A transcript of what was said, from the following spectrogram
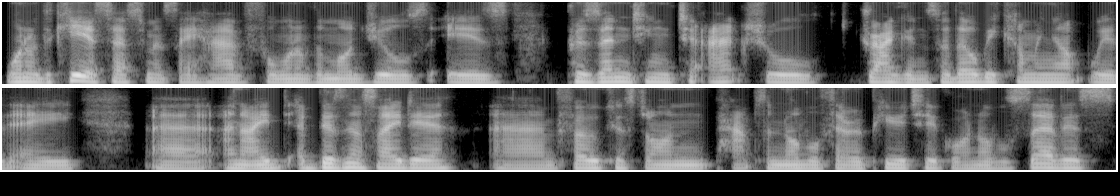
one of the key assessments they have for one of the modules is presenting to actual dragons. So they'll be coming up with a, uh, an, a business idea um, focused on perhaps a novel therapeutic or a novel service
